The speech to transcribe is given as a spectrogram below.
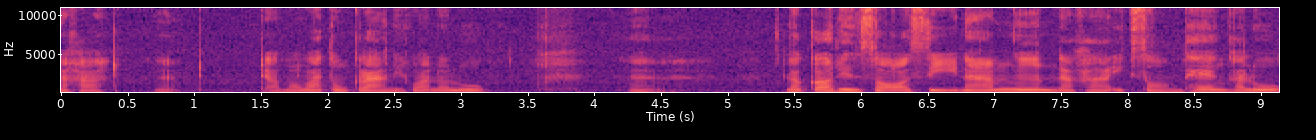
นะคะเดี๋ยวเอามาวาดตรงกลางดีกว่าเนะลูกแล้วก็ดินสอสีน้ำเงินนะคะ อีกสองแท่งค่ะลูก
